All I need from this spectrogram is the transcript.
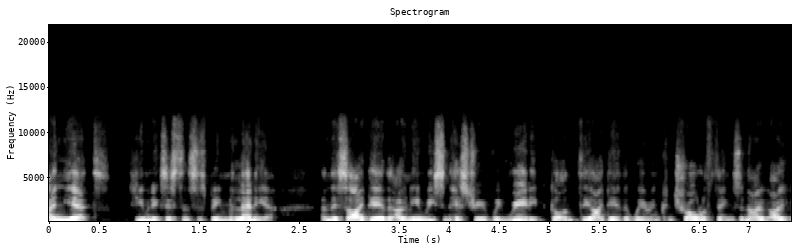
and yet human existence has been millennia and this idea that only in recent history have we really gotten the idea that we're in control of things. And I, I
